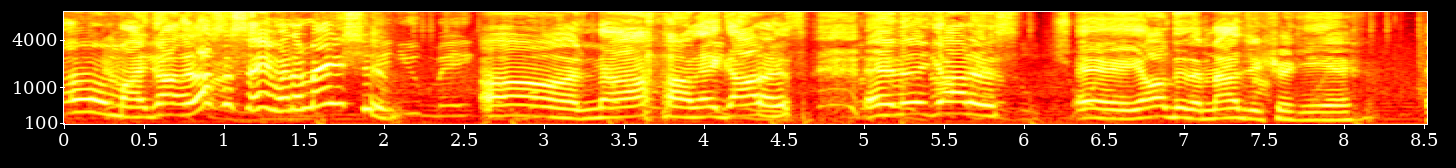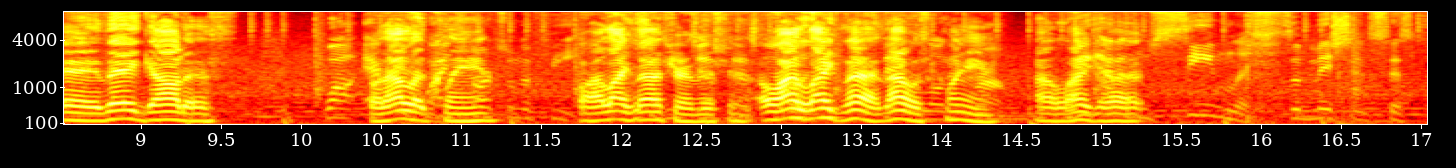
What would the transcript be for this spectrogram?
Oh my god, that's the same animation. can you make Oh no, they got us. Hey, they got us. Hey, y'all did a magic trick here. Hey, they got us. Oh, that looked clean. starts from the feet, Oh, I like that it should be just transition. Oh, I like that. That was as on the clean. I like that. Seamless submission system.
